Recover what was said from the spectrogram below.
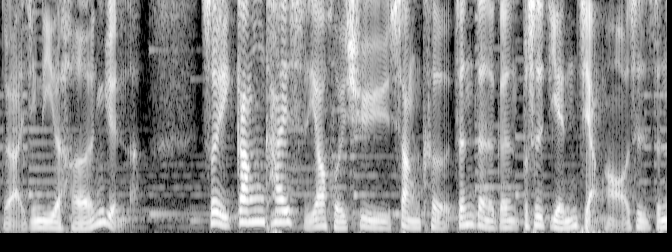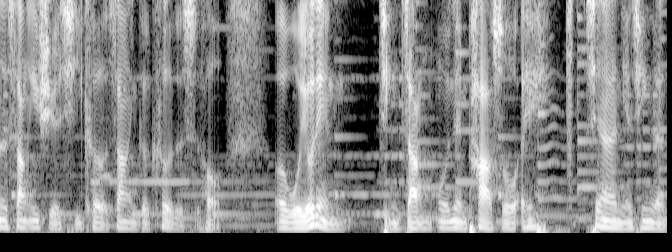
对啊，已经离得很远了。所以刚开始要回去上课，真的跟不是演讲哦，是真的上一学期课，上一个课的时候，呃，我有点紧张，我有点怕说，哎，现在的年轻人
